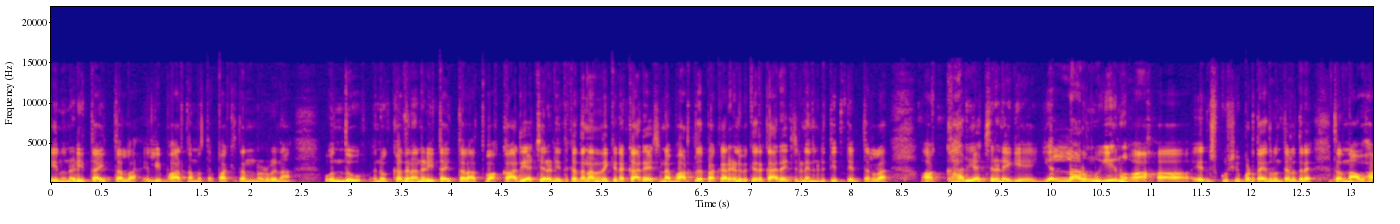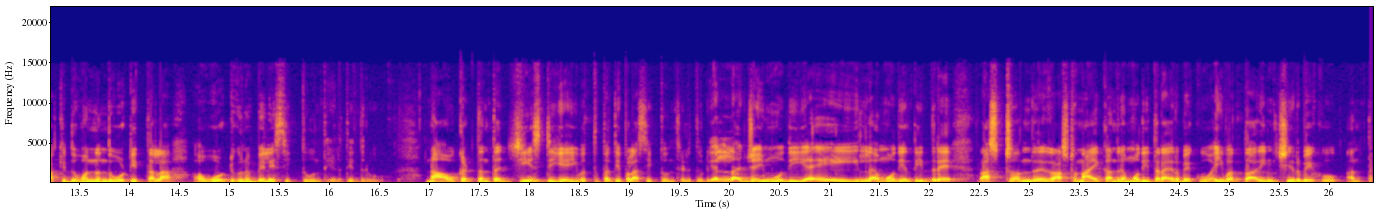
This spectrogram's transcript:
ಏನು ನಡೀತಾ ಇತ್ತಲ್ಲ? ಇಲ್ಲಿ ಭಾರತ ಮತ್ತು ಪಾಕಿಸ್ತಾನ ನಡುವಿನ ಒಂದು ಏನು ಕದನ ನಡೀತಾ ಇತ್ತಲ್ಲ ಅಥವಾ ಕಾರ್ಯಾಚರಣೆ ಇತ್ತು ಕದನ ಅನ್ನೋದಕ್ಕಿಂತ ಕಾರ್ಯಾಚರಣೆ ಭಾರತದ ಪ್ರಕಾರ ಹೇಳಬೇಕಾದ್ರೆ ಕಾರ್ಯಾಚರಣೆ ನಡೀತಿರ್ತಾರಲ್ಲ ಆ ಕಾರ್ಯಾಚರಣೆಗೆ ಎಲ್ಲರೂ ಏನು ಆಹಾ, ಎಷ್ಟು ಖುಷಿ ಪಡ್ತಾಯಿದ್ರು ಅಂತ ಹೇಳಿದ್ರೆ, ನಾವು ಹಾಕಿದ್ದು ಒಂದೊಂದು ಓಟ್ ಇತ್ತಲ್ಲ, ಆ ಓಟಿಗೂ ಬೆಲೆ ಸಿಕ್ತು ಅಂತ ಹೇಳ್ತಿದ್ರು. ನಾವು ಕಟ್ಟಿದಂಥ ಜಿ ಎಸ್ ಟಿಗೆ ಇವತ್ತು ಪ್ರತಿಫಲ ಸಿಕ್ತು ಅಂತ ಹೇಳ್ತಿದ್ರು ಎಲ್ಲ ಜೈ ಮೋದಿ, ಏಯ್ ಇಲ್ಲ ಮೋದಿ ಅಂತ ಇದ್ದರೆ ರಾಷ್ಟ್ರ ಅಂದರೆ ರಾಷ್ಟ್ರ ನಾಯಕ ಅಂದರೆ ಮೋದಿ ಥರ ಇರಬೇಕು, ಐವತ್ತಾರು ಇಂಚ್ ಇರಬೇಕು ಅಂತ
